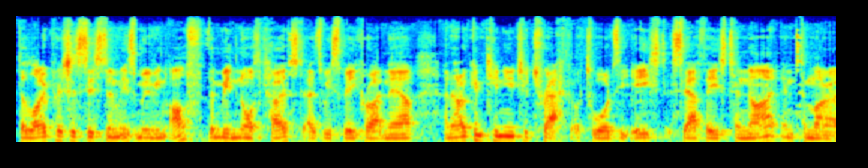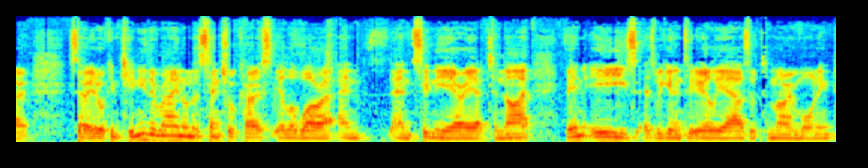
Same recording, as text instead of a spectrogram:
The low pressure system is moving off the mid north coast as we speak right now, and it'll continue to track towards the east southeast tonight and tomorrow. So it'll continue the rain on the central coast, Illawarra, and, and Sydney area tonight, then ease as we get into the early hours of tomorrow morning,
